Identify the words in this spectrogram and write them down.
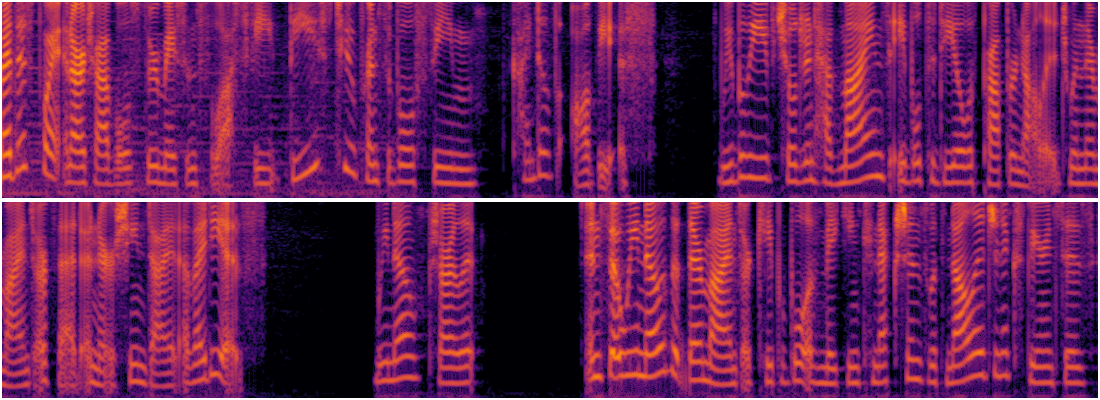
By this point in our travels through Mason's philosophy, these two principles seem kind of obvious. We believe children have minds able to deal with proper knowledge when their minds are fed a nourishing diet of ideas. We know, Charlotte. And so we know that their minds are capable of making connections with knowledge and experiences,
